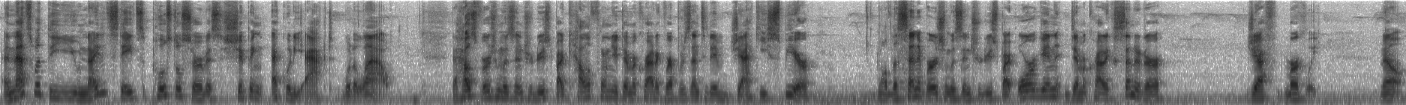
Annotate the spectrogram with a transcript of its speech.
And that's what the United States Postal Service Shipping Equity Act would allow. The House version was introduced by California Democratic Representative Jackie Speier, while the Senate version was introduced by Oregon Democratic Senator Jeff Merkley. Now,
